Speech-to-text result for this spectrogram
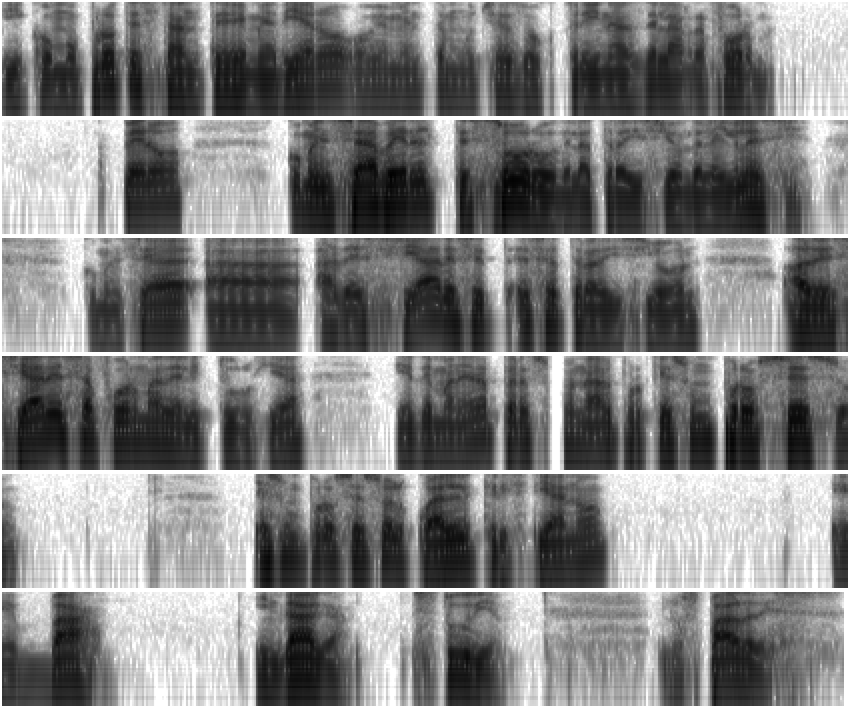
y como protestante me adhiero obviamente a muchas doctrinas de la reforma, pero comencé a ver el tesoro de la tradición de la iglesia. Comencé a, desear esa tradición, a desear esa forma de liturgia y de manera personal porque es un proceso, es un proceso el cual el cristiano eh, va, indaga, estudia, los padres,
